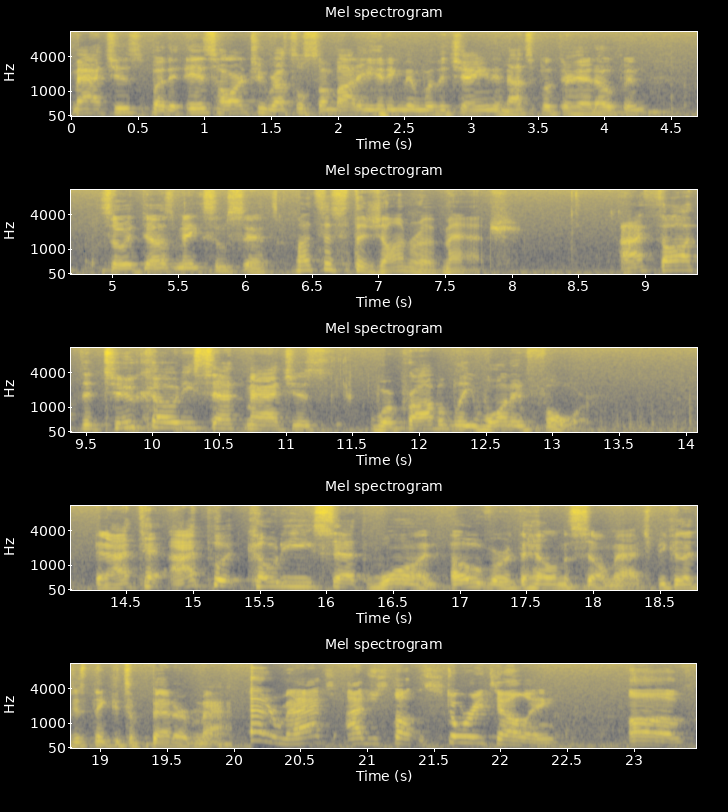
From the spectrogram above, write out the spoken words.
matches, but it is hard to wrestle somebody hitting them with a chain and not split their head open. So it does make some sense. Well, that's just the genre of match. I thought the two Cody Seth matches were probably one and four. And I ta- I put Cody Seth one over the Hell in a Cell match because I just think it's a better match. Better match. I just thought the storytelling of the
